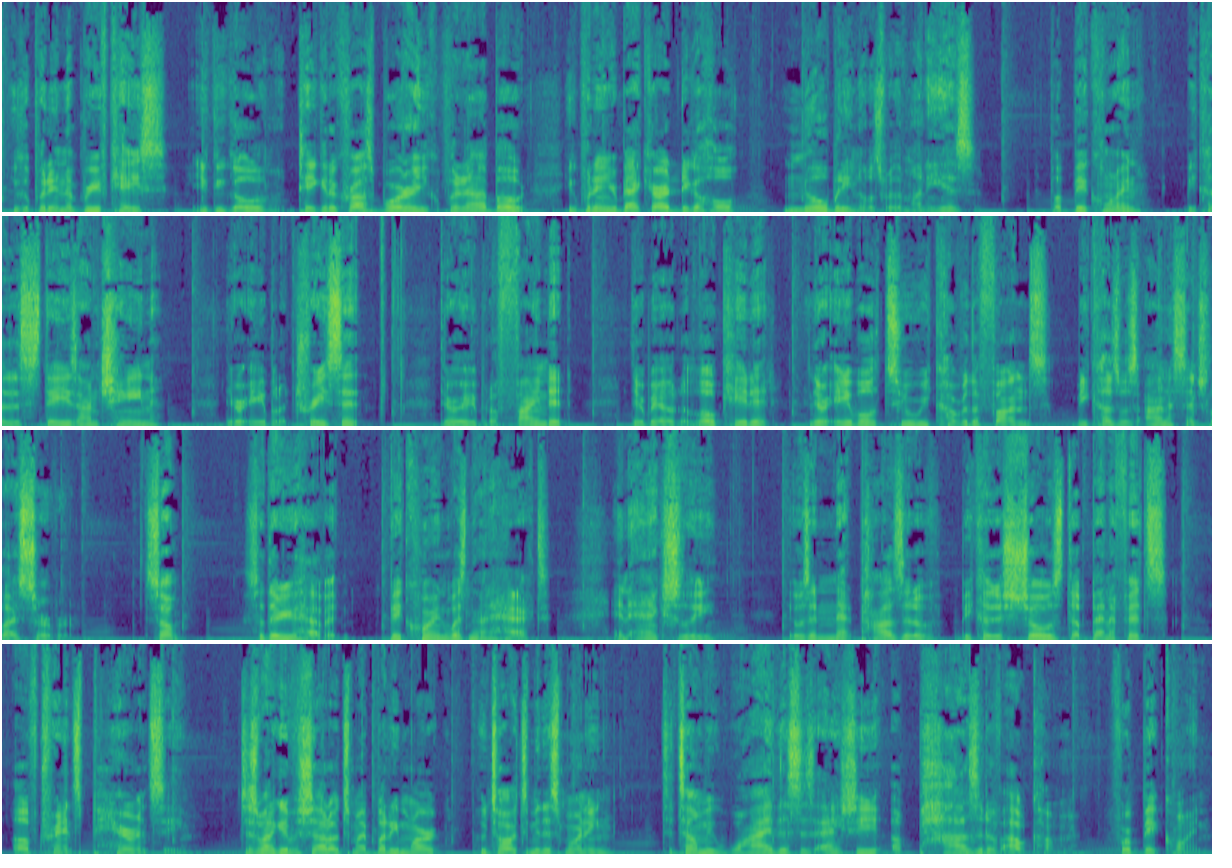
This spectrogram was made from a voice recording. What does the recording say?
you could put it in a briefcase, you could go take it across border, you could put it on a boat, you could put it in your backyard, dig a hole. Nobody knows where the money is. But Bitcoin, because it stays on chain, they're able to trace it, they're able to find it, they're able to locate it, and they're able to recover the funds because it was on a centralized server. So, so there you have it. Bitcoin was not hacked, And actually, it was a net positive because it shows the benefits of transparency. Just want to give a shout out to my buddy Mark, who talked to me this morning to tell me why this is actually a positive outcome for Bitcoin.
